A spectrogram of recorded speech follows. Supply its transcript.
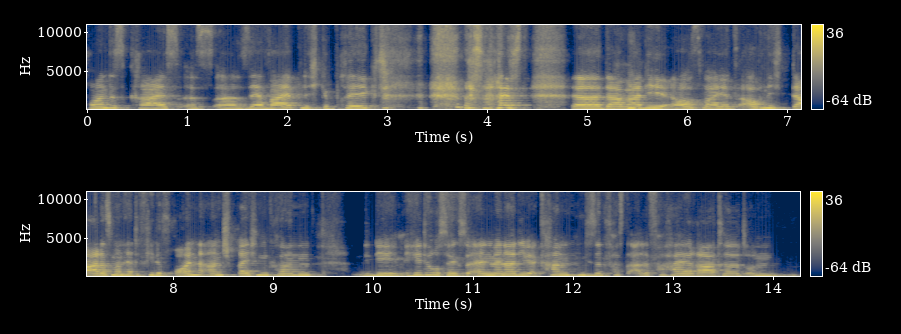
Freundeskreis ist äh, sehr weiblich geprägt. Das heißt, äh, da war die Auswahl jetzt auch nicht da, dass man hätte viele Freunde ansprechen können. Die, die heterosexuellen Männer, die wir kannten, die sind fast alle verheiratet und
